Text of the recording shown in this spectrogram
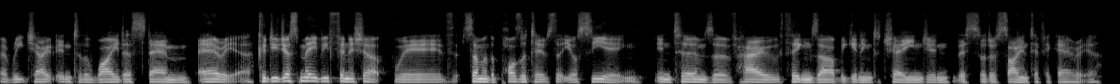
uh, reach out into the wider STEM area. Could you just maybe finish up with some of the positives that you're seeing in terms of how things are beginning to change in this sort of scientific area?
